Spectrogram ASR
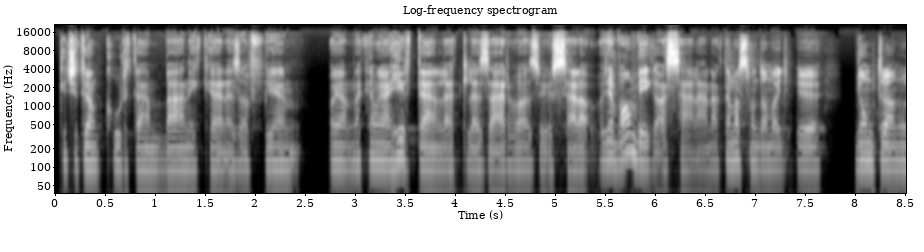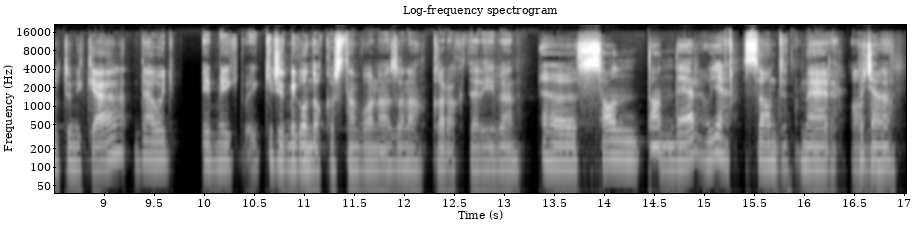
kicsit olyan kurtán bánik kell ez a film. Olyan, nekem olyan hirtelen lett lezárva az ő szála. Ugye van vége a szálának, nem azt mondom, hogy ő nyomtalanul tűnik el, de hogy én még kicsit még gondolkoztam volna azon a karakterében. Uh, Santander, ugye? Sandner. Bocsánat.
